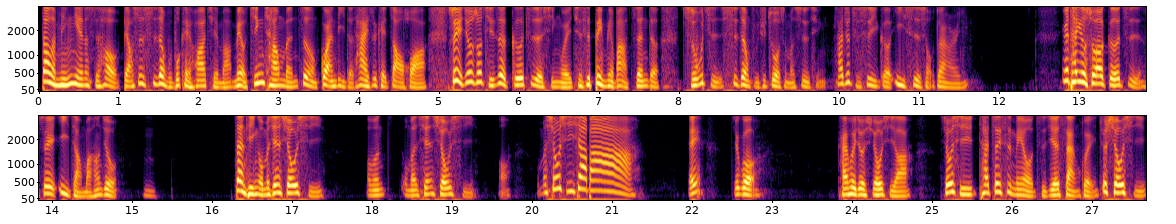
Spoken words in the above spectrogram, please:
到了明年的时候，表示市政府不可以花钱吗？没有，经常门这种惯例的，他还是可以照花。所以就是说，其实这个搁置的行为，其实并没有办法真的阻止市政府去做什么事情，它就只是一个议事手段而已。因为他又说要搁置，所以议长马上就嗯暂停，我们先休息，我们我们先休息哦，我们休息一下吧。诶，结果开会就休息啦，休息他这次没有直接散会，就休息。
